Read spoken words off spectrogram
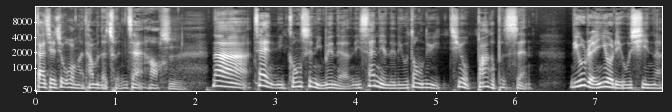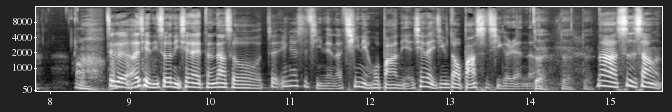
大家就忘了他们的存在哈。是。那在你公司里面的，你三年的流动率只有八个 percent，留人又留心呢、啊。哦，这个，而且你说你现在等那时候，这应该是几年了？七年或八年？现在已经到八十几个人了。对对对。那事实上，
